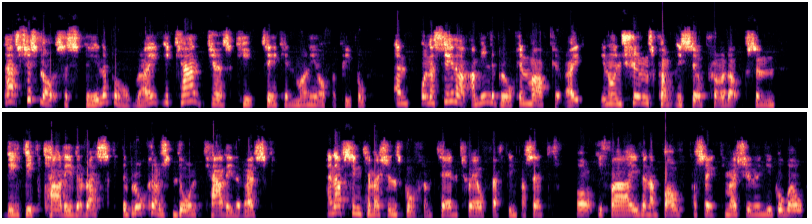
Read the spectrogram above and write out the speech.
That's just not sustainable, right? You can't just keep taking money off of people and when I say that, I mean the broken market, right? You know, insurance companies sell products and they, they carry the risk. The brokers don't carry the risk. And I've seen commissions go from 10, 12, 15% to 45 and above percent commission. And you go, well,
